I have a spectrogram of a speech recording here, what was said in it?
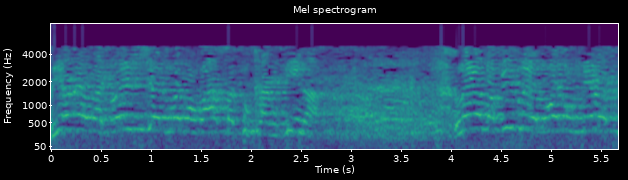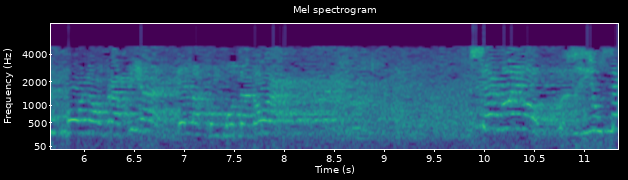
Viene a la iglesia y luego vas a tu cantina. Lee la Biblia y luego mira tu pornografía en la computadora. Luego, y usted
